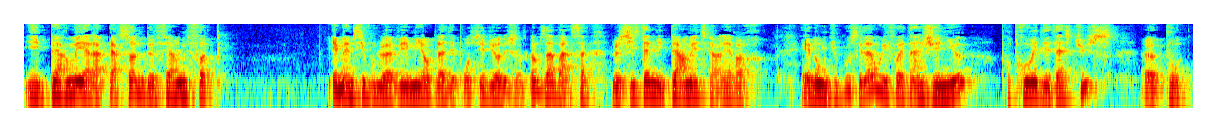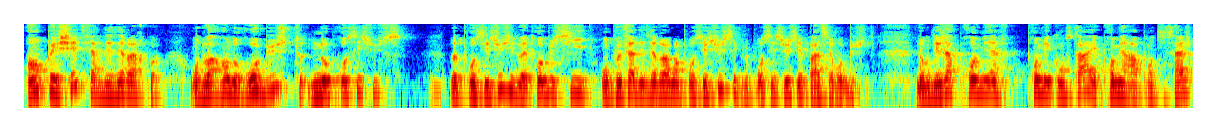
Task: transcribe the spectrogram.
Il permet à la personne de faire une faute. Et même si vous lui avez mis en place des procédures, des choses comme ça, bah ça le système, il permet de faire l'erreur. Et donc du coup, c'est là où il faut être ingénieux pour trouver des astuces euh, pour empêcher de faire des erreurs quoi. On doit rendre robustes nos processus. Notre processus, il doit être robuste. Si on peut faire des erreurs dans le processus, c'est que le processus n'est pas assez robuste. Donc déjà, premier constat et premier apprentissage,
